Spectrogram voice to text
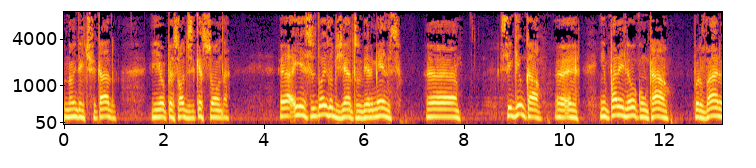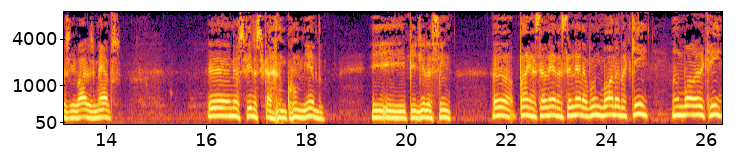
não identificado, e o pessoal diz que é sonda. É, e esses dois objetos vermelhos é, seguiu o carro, é, é, emparelhou com o carro por vários e vários metros. Meus filhos ficaram com medo e, e pediram assim, ah, pai, acelera, acelera, vamos embora daqui, vamos embora daqui,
